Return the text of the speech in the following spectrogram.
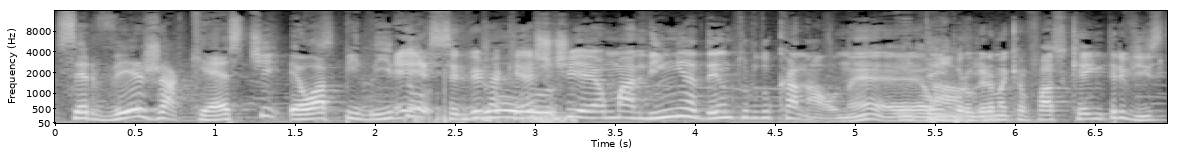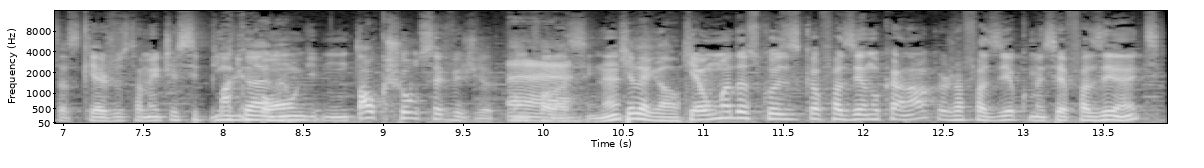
CervejaCast é o apelido É, do... CervejaCast é uma linha dentro do canal, né? É um programa que eu faço que é entrevistas, que é justamente esse ping-pong, um talk show cervejeiro, vamos É, falar assim, né? que legal. Que é uma das coisas que eu fazia no canal, que eu já fazia, comecei a fazer antes,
